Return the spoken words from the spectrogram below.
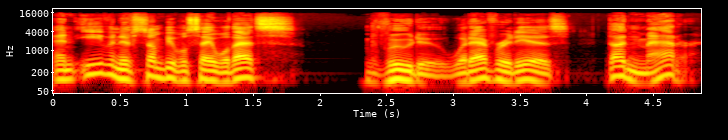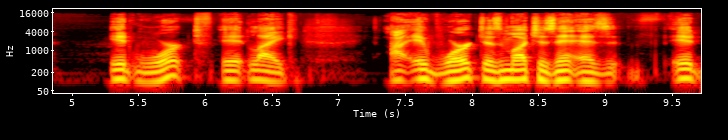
And even if some people say, "Well, that's voodoo," whatever it is, doesn't matter. It worked. It like I, it worked as much as it, as it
